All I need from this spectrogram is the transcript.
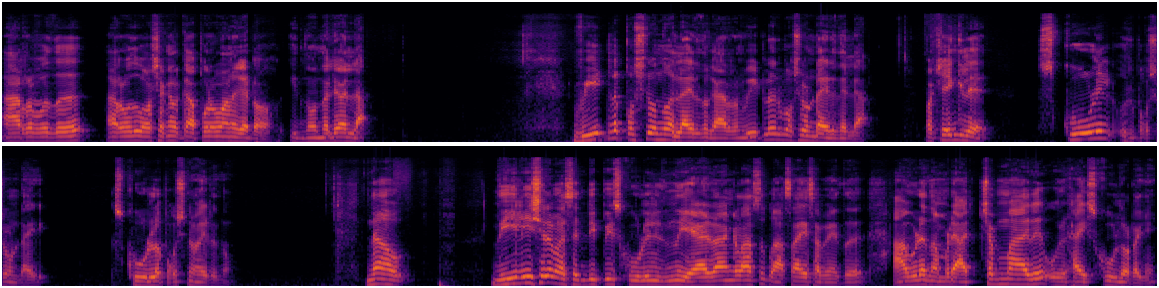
അറുപത് അറുപത് വർഷങ്ങൾക്ക് അപ്പുറമാണ് കേട്ടോ. ഇന്നൊന്നല്ലോ അല്ല. വീട്ടിലെ പ്രശ്നമൊന്നും അല്ലായിരുന്നു കാരണം വീട്ടിലൊരു പ്രശ്നം ഉണ്ടായിരുന്നില്ല. പക്ഷേങ്കിൽ സ്കൂളിൽ ഒരു പ്രശ്നമുണ്ടായി സ്കൂളിലെ പ്രശ്നമായിരുന്നു. നാ Nileshwaram S N D P സ്കൂളിൽ നിന്ന് ഏഴാം ക്ലാസ് പാസ്സായ സമയത്ത് അവിടെ നമ്മുടെ അച്ഛന്മാർ ഒരു ഹൈസ്കൂൾ തുടങ്ങി.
